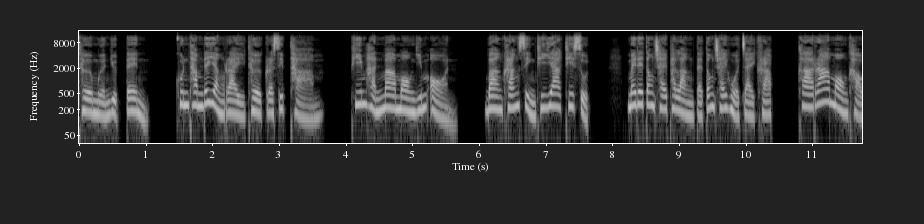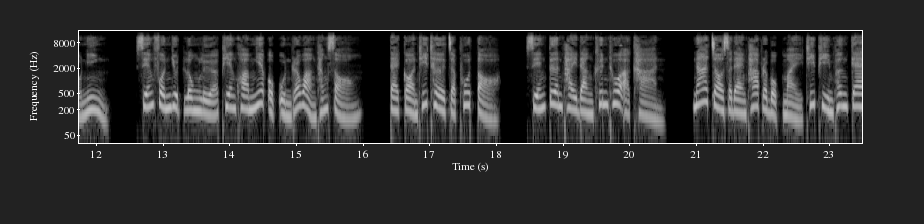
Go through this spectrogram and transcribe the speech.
เธอเหมือนหยุดเต้น คุณทำได้อย่างไร เธอกระซิบถาม พิมหันมามองยิ้มอ่อน บางครั้งสิ่งที่ยากที่สุด ไม่ได้ต้องใช้พลังแต่ต้องใช้หัวใจครับ คลาร่ามองเขานิ่ง เสียงฝนหยุดลงเหลือเพียงความเงียบอบอุ่นระหว่างทั้งสอง แต่ก่อนที่เธอจะพูดต่อ เสียงเตือนภัยดังขึ้นทั่วอาคาร หน้าจอแสดงภาพระบบใหม่ที่พีมเพิ่งแก้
